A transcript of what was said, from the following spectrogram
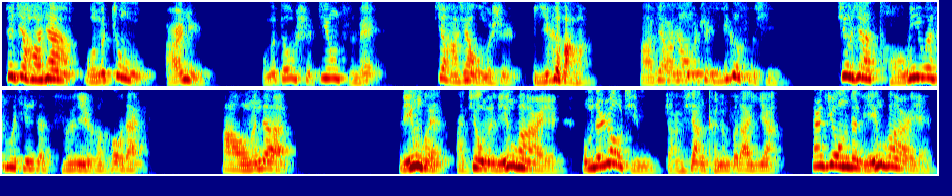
这就好像我们众儿女，我们都是弟兄姊妹，就好像我们是一个爸爸啊，就好像我们是一个父亲，就像同一位父亲的子女和后代啊。我们的灵魂啊，就我们灵魂而言，我们的肉体长相可能不大一样，但是就我们的灵魂而言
